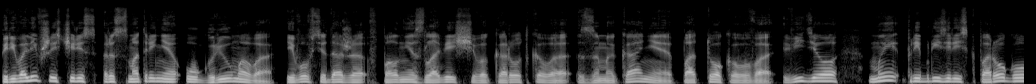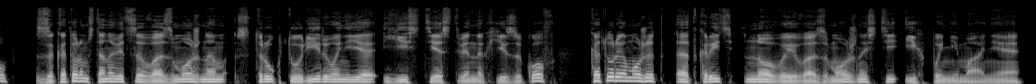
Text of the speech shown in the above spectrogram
Перевалившись через рассмотрение угрюмого и вовсе даже вполне зловещего короткого замыкания потокового видео, мы приблизились к порогу, за которым становится возможным структурирование естественных языков — которое может открыть новые возможности их понимания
